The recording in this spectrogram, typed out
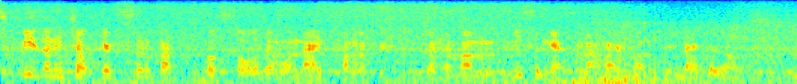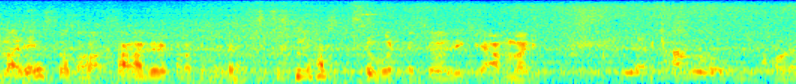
スピードに直結するかってうとそうでもないかもしれないけどね、まあ、ミスにはつながるかもしれないけど、まあ、レースとかは差が出るかもしれないけど普通に走ってる分ね正直あんまりいや多分これ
